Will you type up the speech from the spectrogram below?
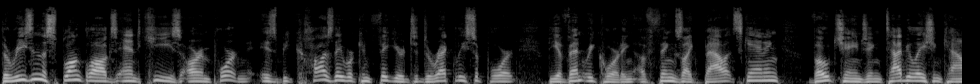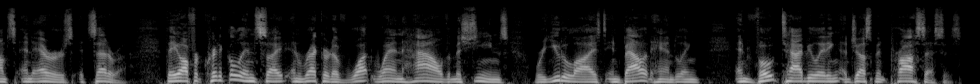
The reason the Splunk logs and keys are important is because they were configured to directly support the event recording of things like ballot scanning, vote changing, tabulation counts, and errors, etc. They offer critical insight and record of what, when, how the machines were utilized in ballot handling and vote tabulating adjustment processes.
